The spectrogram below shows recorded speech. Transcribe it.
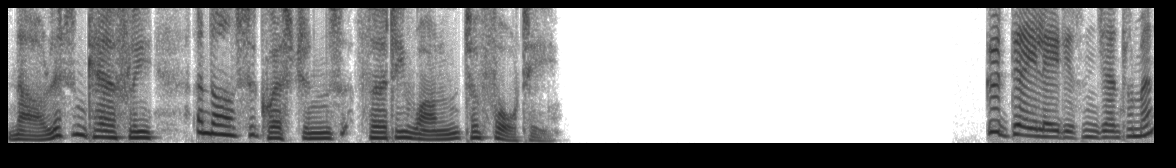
Now listen carefully and answer questions 31 to 40. Good day, ladies and gentlemen.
